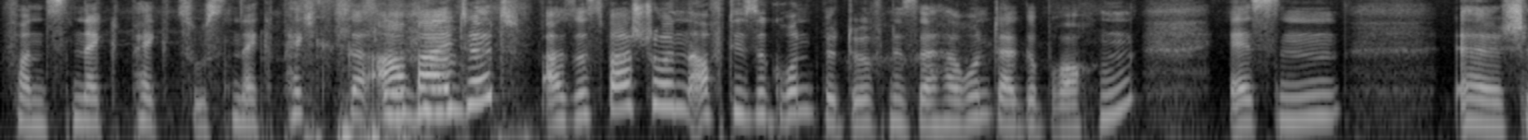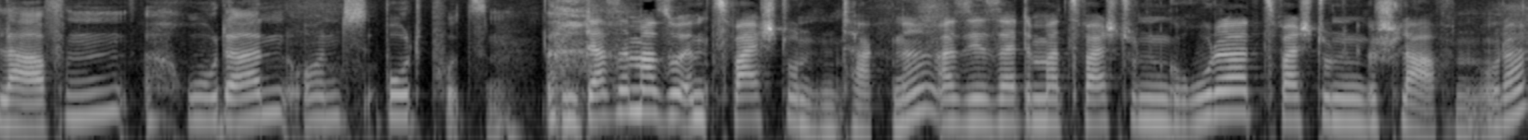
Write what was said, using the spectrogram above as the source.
von Snackpack zu Snackpack gearbeitet. Also es war schon auf diese Grundbedürfnisse heruntergebrochen. Essen, äh, Schlafen, Rudern und Boot putzen. Und das immer so im Zwei-Stunden-Takt, ne? Also ihr seid immer zwei Stunden gerudert, zwei Stunden geschlafen, oder?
